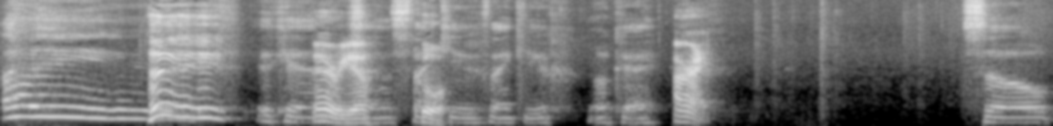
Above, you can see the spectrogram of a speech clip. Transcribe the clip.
I... Hey. Okay, There we go. sense. Thank Cool. you, thank you. Okay, All right. So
